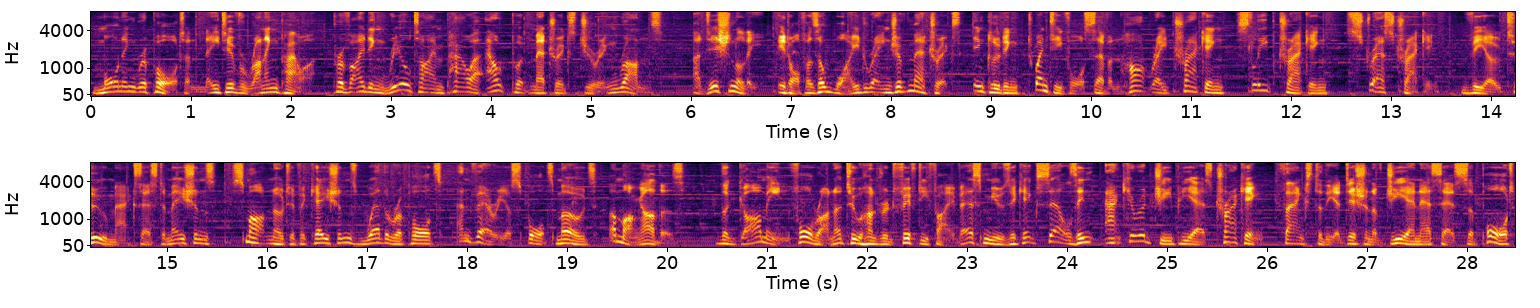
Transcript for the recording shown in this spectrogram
morning report and native running power, providing real-time power output metrics during runs. Additionally, it offers a wide range of metrics, including 24-7 heart rate tracking, sleep tracking, stress tracking, VO2 max estimations, smart notifications, weather reports, and various sports modes, among others. The Garmin Forerunner 255S Music excels in accurate GPS tracking thanks to the addition of GNSS support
